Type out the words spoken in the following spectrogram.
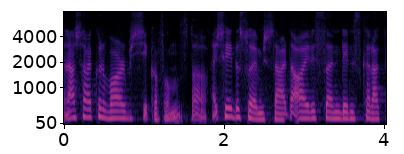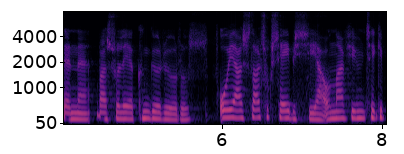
Hani aşağı yukarı var bir şey kafamızda. Ha, Şey de söylemişlerdi. Iris hani Deniz karakterine başrole yakın görüyoruz. O yaşlar çok şey bir şey ya. Onlar filmi çekip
